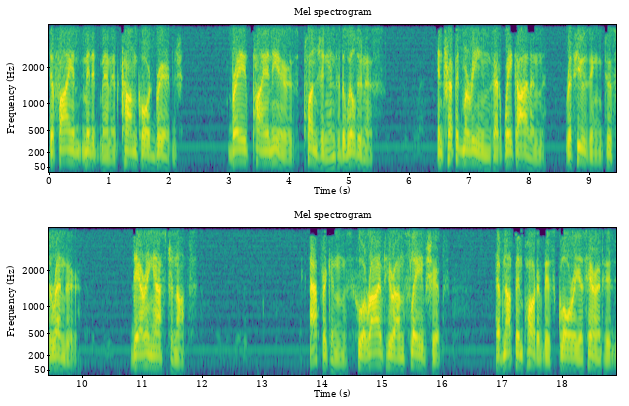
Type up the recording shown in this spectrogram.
Defiant Minutemen at Concord Bridge, brave pioneers plunging into the wilderness, intrepid Marines at Wake Island refusing to surrender. Daring astronauts. Africans who arrived here on slave ships have not been part of this glorious heritage.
